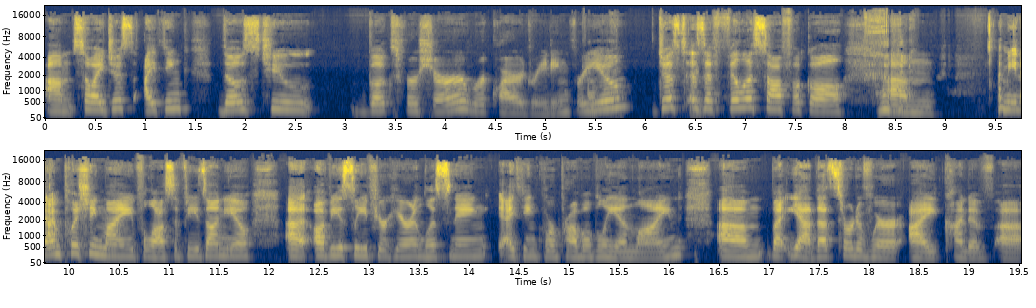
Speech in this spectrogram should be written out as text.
Um, so I just, I think those two books for sure required reading for okay. you just as a philosophical um I mean, I'm pushing my philosophies on you. Uh, obviously, if you're here and listening, I think we're probably in line. Um, but yeah, that's sort of where I kind of uh,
